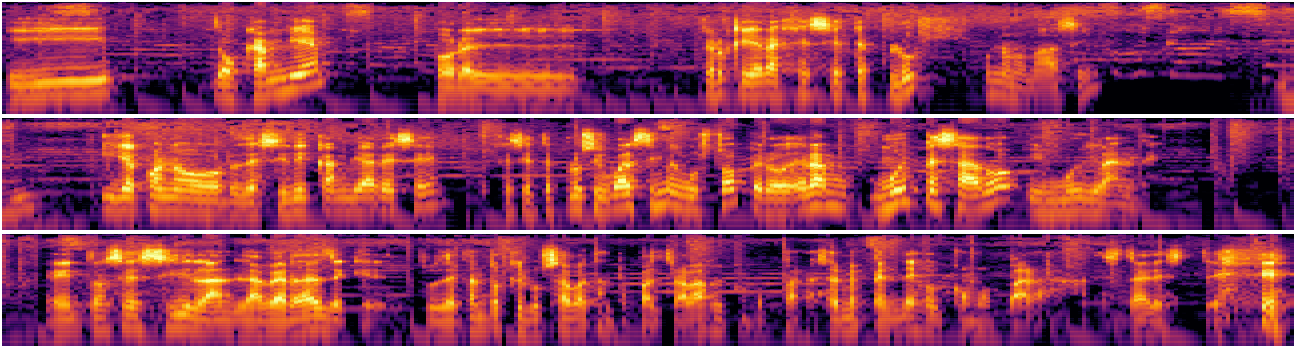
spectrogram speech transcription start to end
Y lo cambié por el, creo que ya era G7 Plus, una mamada así. Y ya cuando decidí cambiar ese, G7 Plus, igual sí me gustó, pero era muy pesado y muy grande. Entonces sí, la, verdad es de que pues, de tanto que lo usaba tanto para el trabajo y como para hacerme pendejo y como para estar este,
